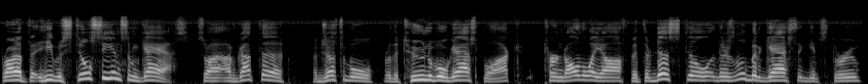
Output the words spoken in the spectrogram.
brought up that he was still seeing some gas. So I, I've got the adjustable or the tunable gas block turned all the way off, but there does still, there's a little bit of gas that gets through.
